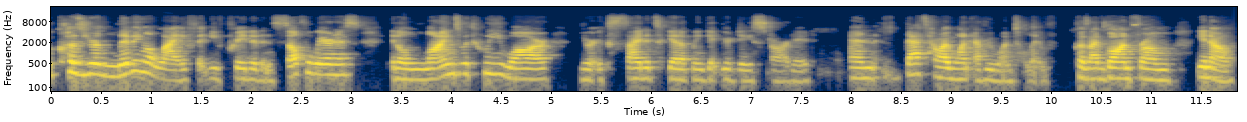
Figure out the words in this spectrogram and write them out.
because you're living a life that you've created in self awareness. It aligns with who you are. You're excited to get up and get your day started. And that's how I want everyone to live. Because I've gone from, you know,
